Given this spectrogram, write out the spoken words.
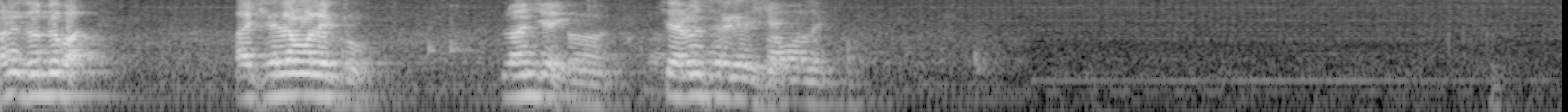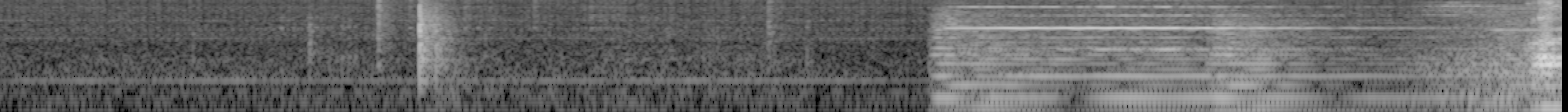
অনেক ধন্যবাদ। আসসালামু আলাইকুম। লঞ্জয় চেয়ারম্যান স্যারের কাছে আলাইকুম। কত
